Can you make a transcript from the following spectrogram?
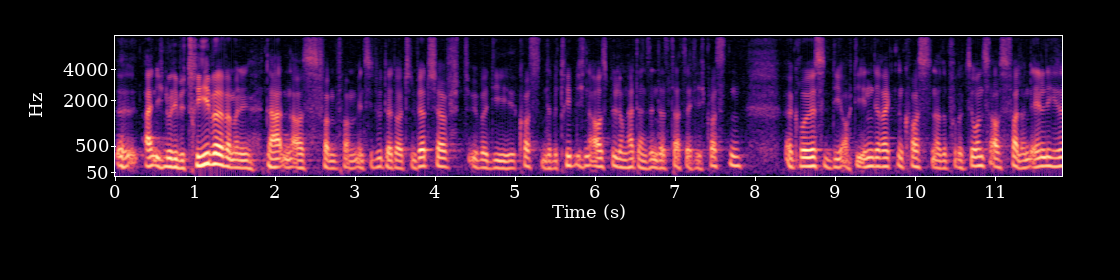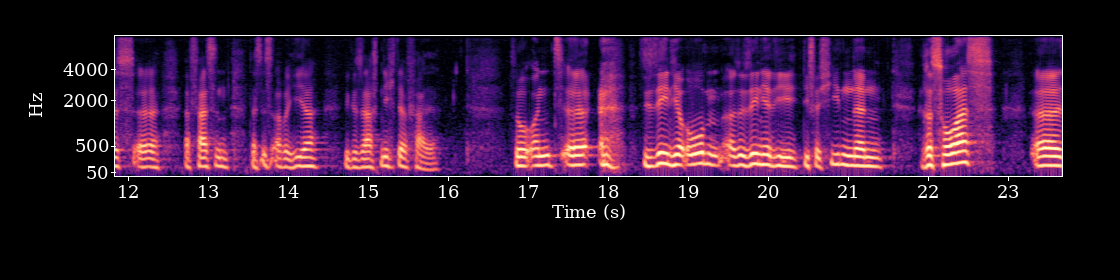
Äh, eigentlich nur die Betriebe, wenn man Daten aus, vom, vom Institut der deutschen Wirtschaft über die Kosten der betrieblichen Ausbildung hat, dann sind das tatsächlich Kosten. Größen, die auch die indirekten Kosten, also Produktionsausfall und ähnliches äh, erfassen. Das ist aber hier, wie gesagt, nicht der Fall. So, und äh, Sie sehen hier oben, also Sie sehen hier die, die verschiedenen Ressorts äh,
